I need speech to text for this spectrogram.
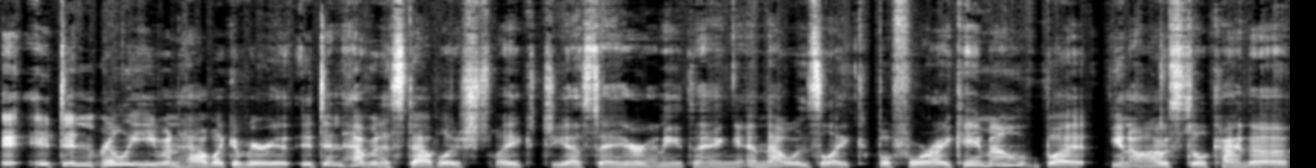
it, it didn't really even have like a very it didn't have an established like GSA or anything and that was like before I came out but you know I was still kind of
